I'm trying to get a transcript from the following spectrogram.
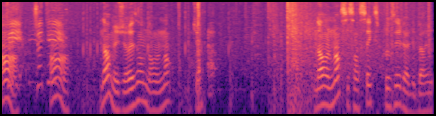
Oh Oh Non mais j'ai raison, normalement. Tiens. Normalement c'est censé exploser là les barils.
